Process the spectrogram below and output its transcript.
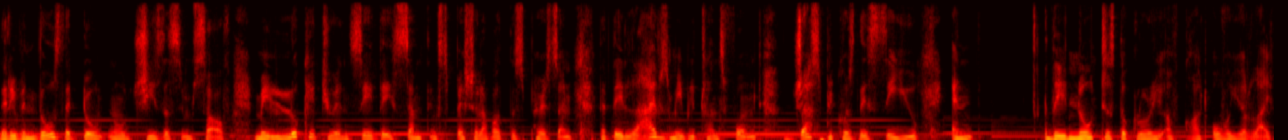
That even those that don't know Jesus Himself may look at you and say there's something special about this person, that their lives may be transformed just because they see you and they notice the glory of God over your life.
